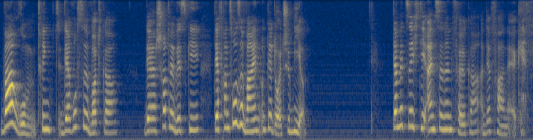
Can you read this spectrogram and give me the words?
Warum trinkt der Russe Wodka, der Schotte Whisky, der Franzose Wein und der Deutsche Bier? Damit sich die einzelnen Völker an der Fahne erkennen.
